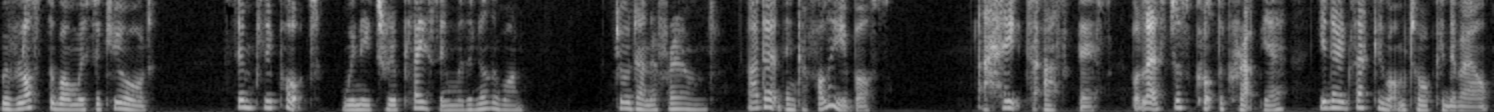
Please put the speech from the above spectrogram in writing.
We've lost the one we secured. Simply put, we need to replace him with another one. Jordana frowned. I don't think I follow you, boss. I hate to ask this, but let's just cut the crap, yeah? You know exactly what I'm talking about.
